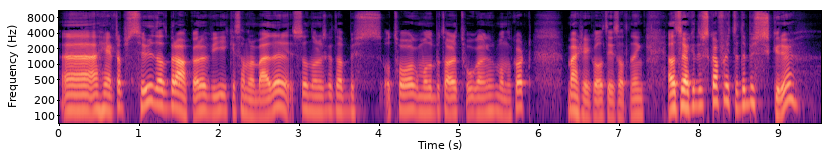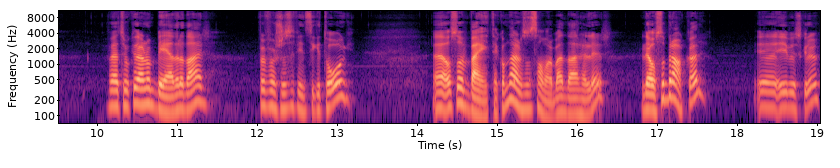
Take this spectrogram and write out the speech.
Uh, helt absurd at Brakar og Vy ikke samarbeider. Så når du skal ta buss og tog, må du betale to ganger månedskort. Merkelig kollektivsatsing. Ja, da tror jeg ikke du skal flytte til Buskerud. For jeg tror ikke det er noe bedre der. For det første så fins det ikke tog. Uh, og så veit jeg ikke om det er noe sånn samarbeid der heller. Det er også Brakar i, i Buskerud.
